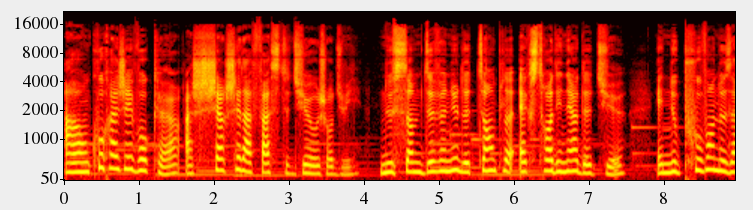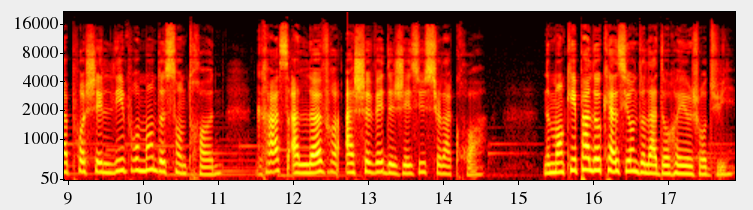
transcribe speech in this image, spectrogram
a encouragé vos cœurs à chercher la face de Dieu aujourd'hui. Nous sommes devenus le temple extraordinaire de Dieu et nous pouvons nous approcher librement de son trône grâce à l'œuvre achevée de Jésus sur la croix. Ne manquez pas l'occasion de l'adorer aujourd'hui.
